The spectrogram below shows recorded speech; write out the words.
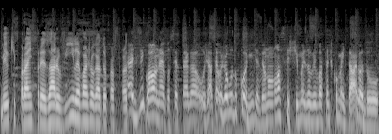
meio que para empresário vir e levar jogador para fora. É desigual, né? Você pega até o jogo do Corinthians, eu não assisti, mas eu vi bastante comentário do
